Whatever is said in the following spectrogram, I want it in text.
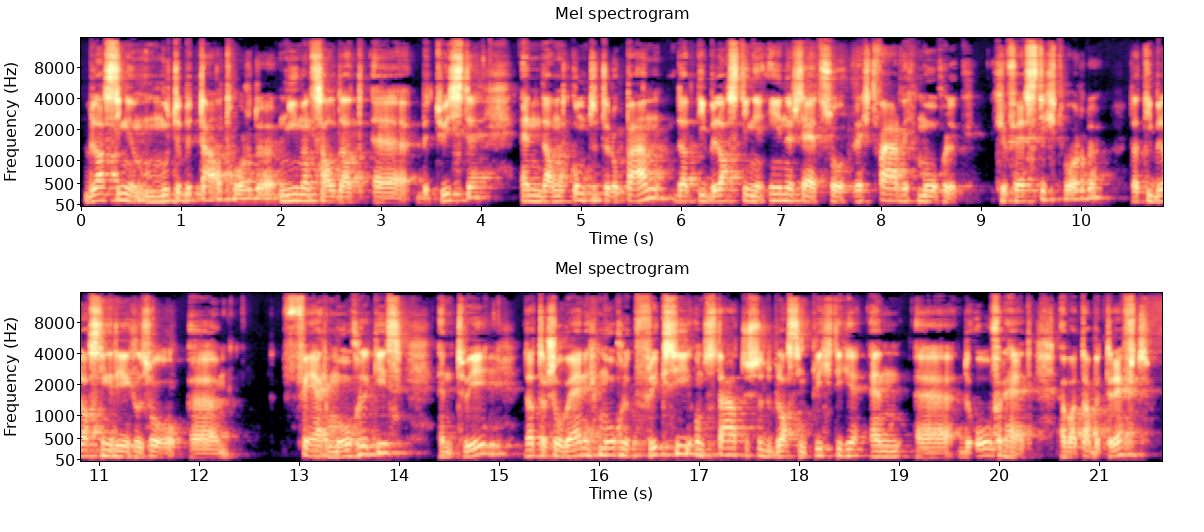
Belastingen moeten betaald worden, niemand zal dat uh, betwisten. En dan komt het erop aan dat die belastingen enerzijds zo rechtvaardig mogelijk gevestigd worden, dat die belastingregel zo uh, fair mogelijk is. En twee, dat er zo weinig mogelijk frictie ontstaat tussen de belastingplichtige en uh, de overheid. En wat dat betreft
